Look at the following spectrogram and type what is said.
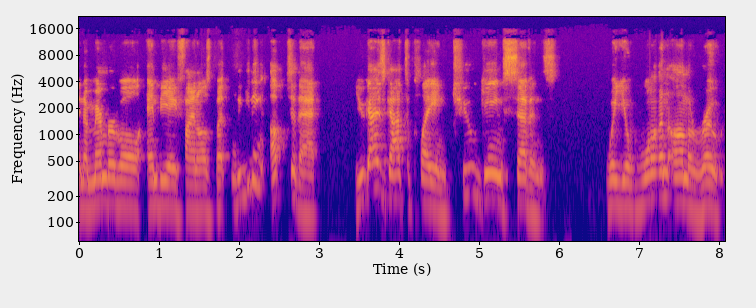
in a memorable NBA Finals. But leading up to that, you guys got to play in two Game Sevens where you won on the road.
